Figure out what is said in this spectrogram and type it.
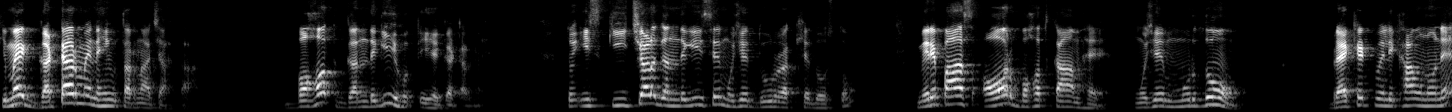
कि मैं गटर में नहीं उतरना चाहता। बहुत गंदगी होती है गटर में। तो इस कीचड़ गंदगी से मुझे दूर रखे दोस्तों। मेरे पास और बहुत काम है। मुझे मुर्दों, ब्रैकेट में लिखा उन्होंने,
